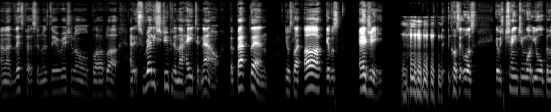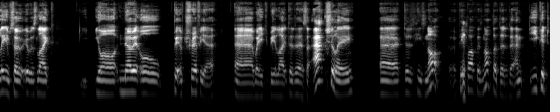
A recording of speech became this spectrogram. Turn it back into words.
and that this person was the original blah blah blah. And it's really stupid and I hate it now but back then it was like oh it was edgy. Because it was it was changing what you all believe so it was like your know-it-all bit of trivia uh where you could be like so actually uh he's not uh, Peter Parker's not da, da, da, da. and you could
